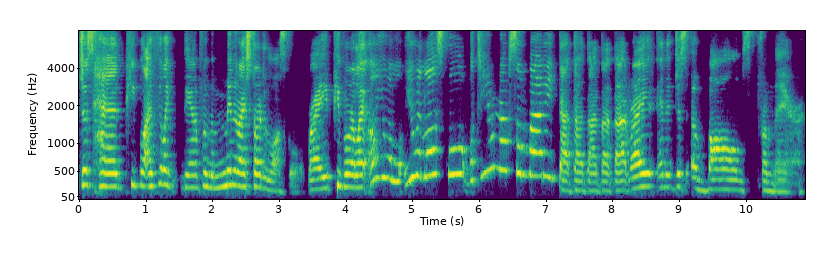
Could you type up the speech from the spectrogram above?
just had people. I feel like Deanna, from the minute I started law school, right? People are like, "Oh, you you in law school? Well, do you know somebody?" Dot dot dot dot dot. Right, and it just evolves from there.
